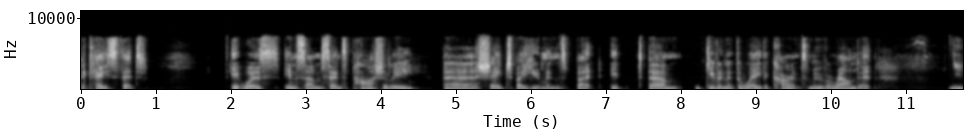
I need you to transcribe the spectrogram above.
a case that it was in some sense partially uh, shaped by humans, but it, um, given that the way the currents move around it, you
